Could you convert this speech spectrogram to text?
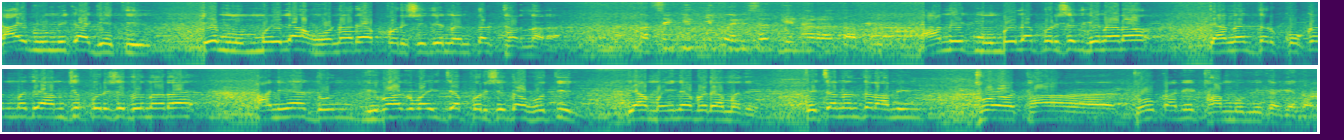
काय भूमिका घेतील हे मुंबईला होणाऱ्या परिषदेनंतर ठरणार आहे. किती परिषद घेणार आहात आपण? आम्ही एक मुंबईला परिषद घेणार आहोत. त्यानंतर कोकणमध्ये आमची परिषद होणार आहे आणि या दोन विभागवाईच्या परिषदा होतील या महिन्याभरामध्ये. त्याच्यानंतर आम्ही ठो ठा ठोक आणि ठाम भूमिका घेणार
